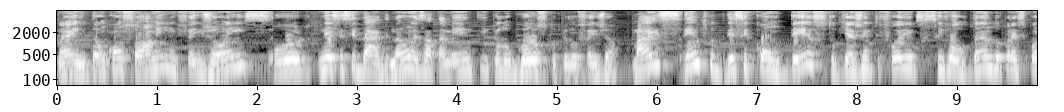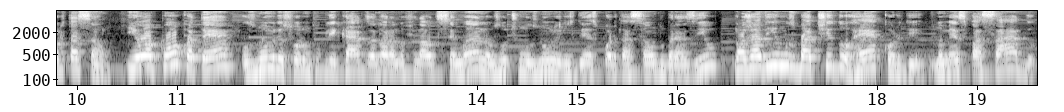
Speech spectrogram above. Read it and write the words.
né? Então consomem feijões por necessidade, não exatamente pelo gosto pelo feijão. Mas dentro desse contexto que a gente foi se voltando para exportação. E eu há pouco até, os números foram publicados agora no final de semana, os últimos números de exportação do Brasil, nós já havíamos batido o recorde no mês passado,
